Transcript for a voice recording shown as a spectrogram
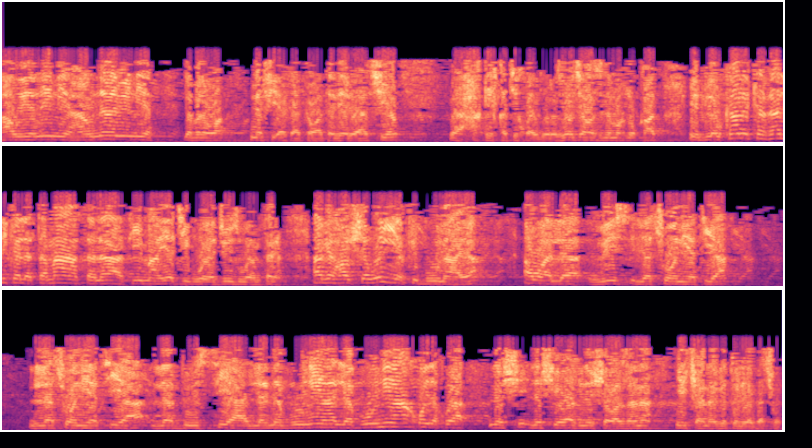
هاوێنەی نییە هاوناوی نییە لەبەرەوە نەفیەکە کەواتە لێرە چییە حقيقة خوي جل زوج جواز المخلوقات إذ لو كان كذلك لتماثل فيما يجب ويجوز ويمتنع أجل هاوشوية كبونايا أو لا ويس لشونيتيا خۆی دەخۆە لە شێواز لە شێوازانە یەکیان ئەگەت و لێگەچون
